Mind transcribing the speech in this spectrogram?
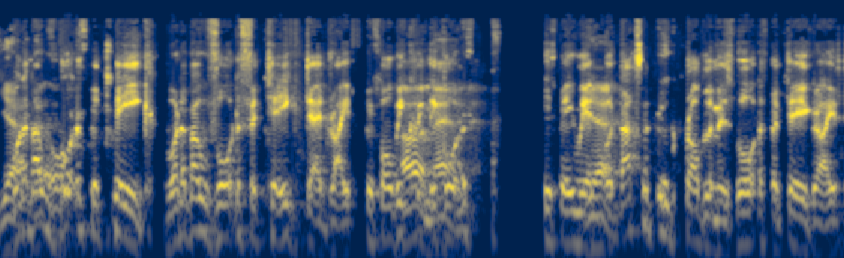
yeah what about voter fatigue? What about voter fatigue dead right? Before we oh, quickly oh, go is being weird, yeah. but that's a big problem is voter fatigue right?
